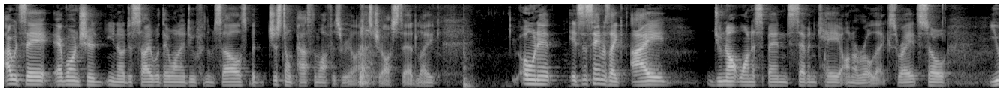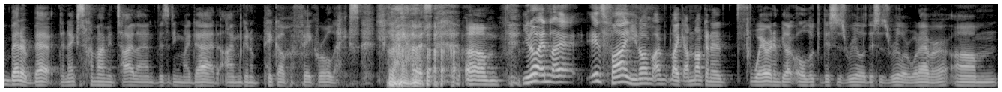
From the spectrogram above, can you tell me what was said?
I would say everyone should, you know, decide what they want to do for themselves, but just don't pass them off as real, as Josh said. Like, own it. It's the same as like I do not want to spend 7k on a Rolex, right? So you better bet the next time I'm in Thailand visiting my dad, I'm gonna pick up a fake Rolex because um, you know, and like, it's fine. You know, I'm, I'm like I'm not gonna wear it and be like, oh look, this is real or this is real or whatever. Um,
